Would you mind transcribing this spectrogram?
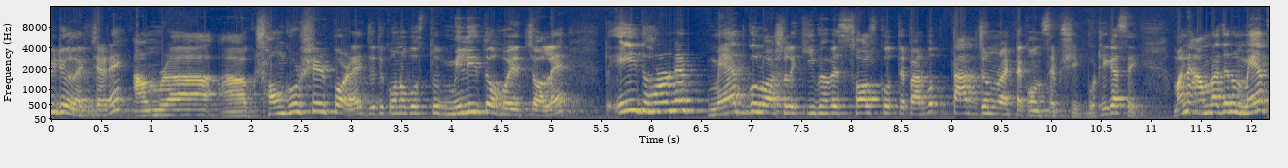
ভিডিও লেকচারে আমরা সংঘর্ষের পরে যদি কোনো বস্তু মিলিত হয়ে চলে, তো এই ধরনের ম্যাথগুলো আসলে কীভাবে সলভ করতে পারব তার জন্য একটা কনসেপ্ট শিখব, ঠিক আছে? মানে আমরা যেন ম্যাথ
